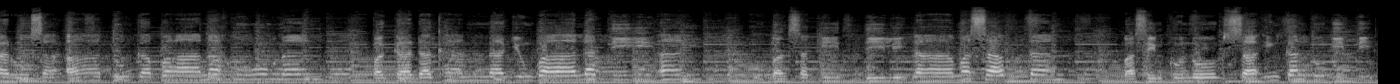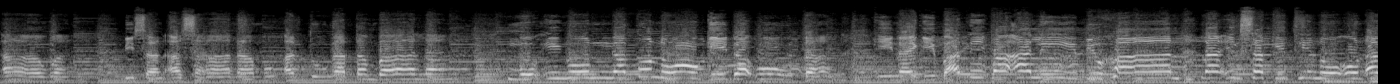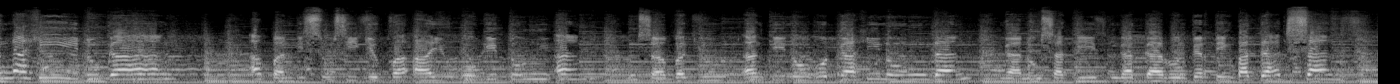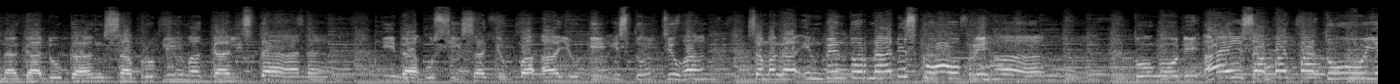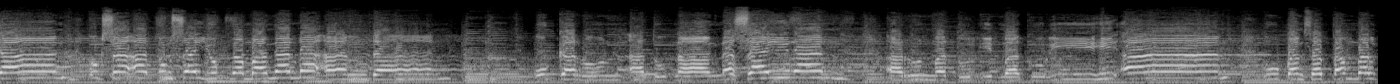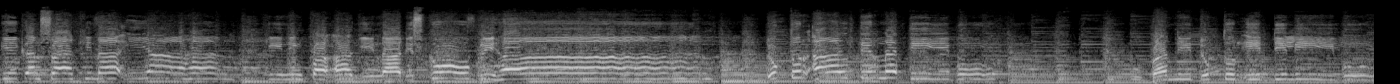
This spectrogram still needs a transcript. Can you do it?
karon sa atong kapanahunan pagkadaghan nagyong balatian. Ubang sakit dili na masabtan. Basin kunog sa ingkanto itiawan bisan asa na mo adto nga tambalan. Muingon nga kuno gidautan. Inay gibati maalibyuhan laing sakit hinuon ang nahidugang apan gisusig yung paayo o gitunan kung sa bagyod ang tinuod nga hinungdan nganong sakit nga karon perting pagdagsang nagadugang sa problema kalisdanan Kinausisag yung paayo giistudyohan sa mga inventor na diskubrihan. Tungo di ay sa pagpatuyan ug sa atong sayop nga mga naandan ug karon ato nang nasayran aron matulid makurihian ubang sa tambal gikan sa kinaiyahan kining paagi na diskubrihan. Doktor Alternatibo Uban ni Doktor Idilibo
